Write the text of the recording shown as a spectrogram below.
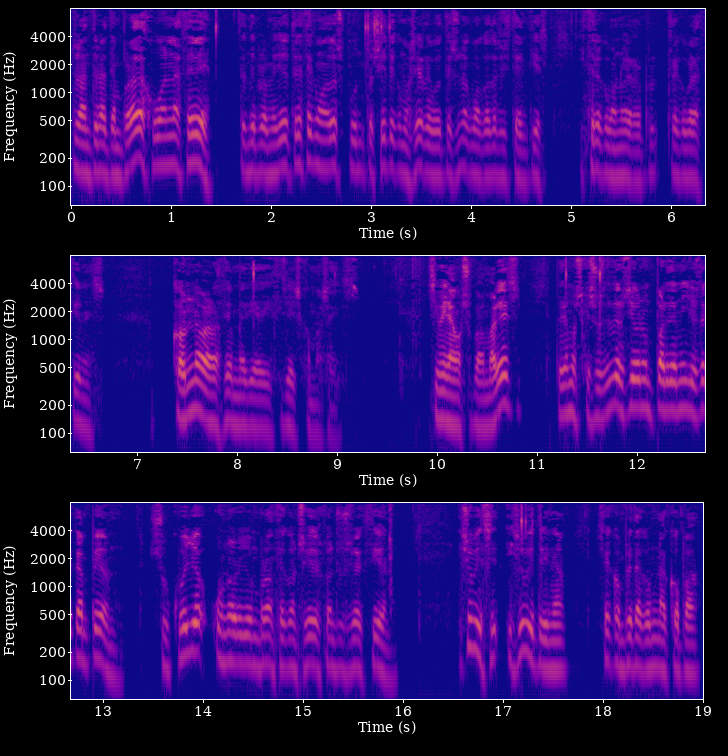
Durante una temporada jugó en la CB, donde promedió 13,2 puntos, 7,6 rebotes, 1,4 asistencias y 0,9 re- recuperaciones, con una valoración media de 16,6. Si miramos su palmarés, veremos que sus dedos llevan un par de anillos de campeón, su cuello un oro y un bronce conseguidos con su selección, y su, y su vitrina se completa con una copa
